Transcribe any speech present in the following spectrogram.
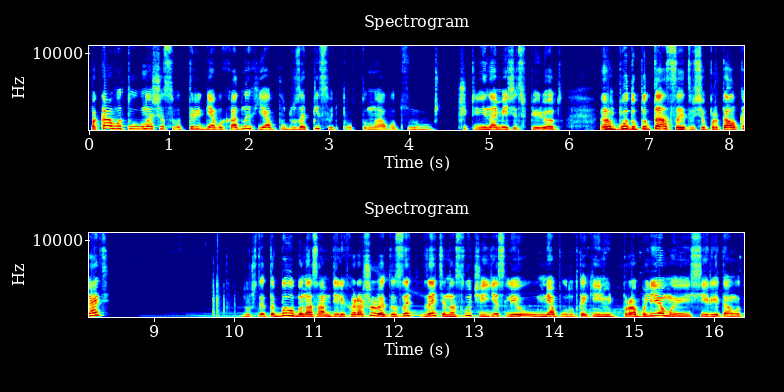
Пока вот у нас сейчас вот три дня выходных, я буду записывать просто на вот чуть ли не на месяц вперед. Буду пытаться это все протолкать. Потому что это было бы на самом деле хорошо. Это, знаете, на случай, если у меня будут какие-нибудь проблемы из серии там вот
